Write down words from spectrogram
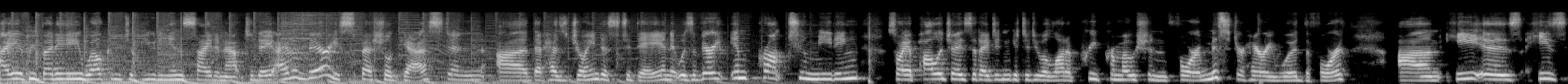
Hi, everybody. Welcome to Beauty Inside and Out today. I have a very special guest and uh, that has joined us today, and it was a very impromptu meeting. So I apologize that I didn't get to do a lot of pre-promotion for Mr. Harry Wood the fourth. Um, he is he's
